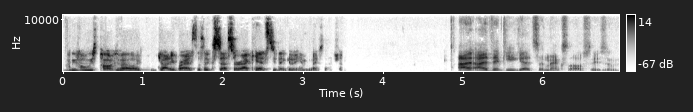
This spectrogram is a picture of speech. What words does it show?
we've always talked about like Johnny Bryant's the successor. I can't see them giving him an extension. I, I think he gets it next offseason.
